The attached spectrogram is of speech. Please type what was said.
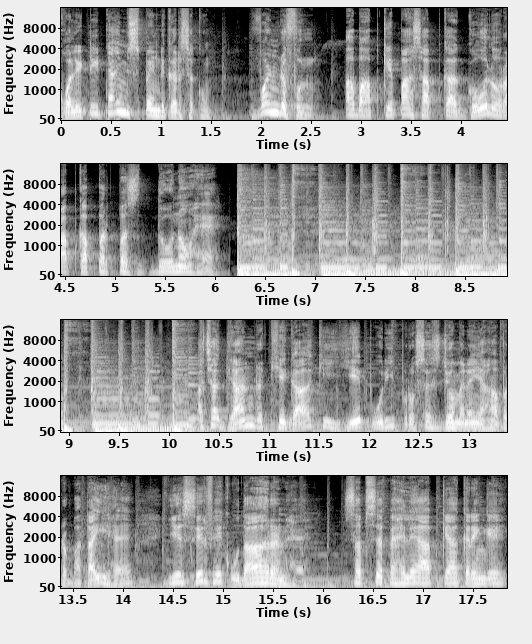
क्वालिटी टाइम स्पेंड कर सकूँ। वंडरफुल अब आपके पास आपका गोल और आपका पर्पस दोनों है। अच्छा ध्यान रखिएगा कि ये पूरी प्रोसेस जो मैंने यहाँ पर बताई है, ये सिर्फ़ एक उदाहरण है। सबसे पहले आप क्या करेंगे?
